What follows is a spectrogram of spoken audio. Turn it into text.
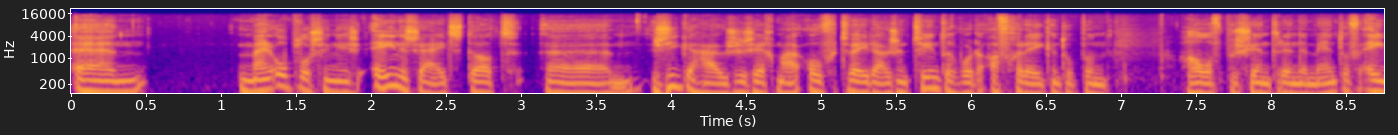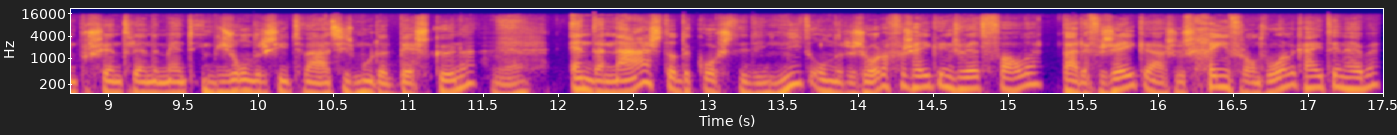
En mijn oplossing is enerzijds dat uh, ziekenhuizen zeg maar, over 2020 worden afgerekend op een half procent rendement of 1 procent rendement. In bijzondere situaties moet dat best kunnen. Ja. En daarnaast dat de kosten die niet onder de zorgverzekeringswet vallen, waar de verzekeraars dus geen verantwoordelijkheid in hebben,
